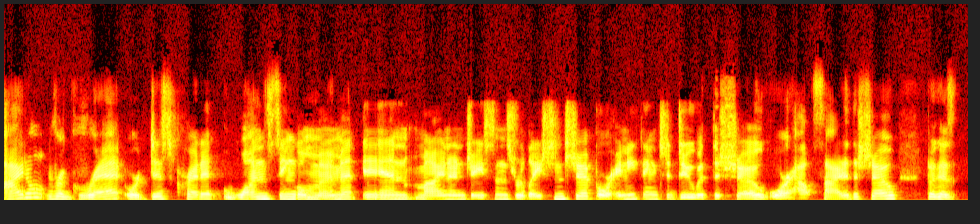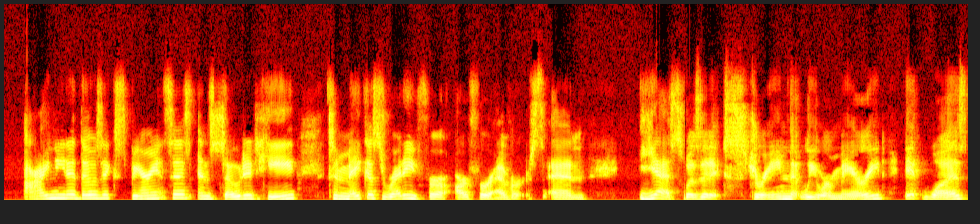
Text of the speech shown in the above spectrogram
I don't regret or discredit one single moment in mine and Jason's relationship or anything to do with the show or outside of the show because I needed those experiences and so did he to make us ready for our forevers. And yes, was it extreme that we were married? It was,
